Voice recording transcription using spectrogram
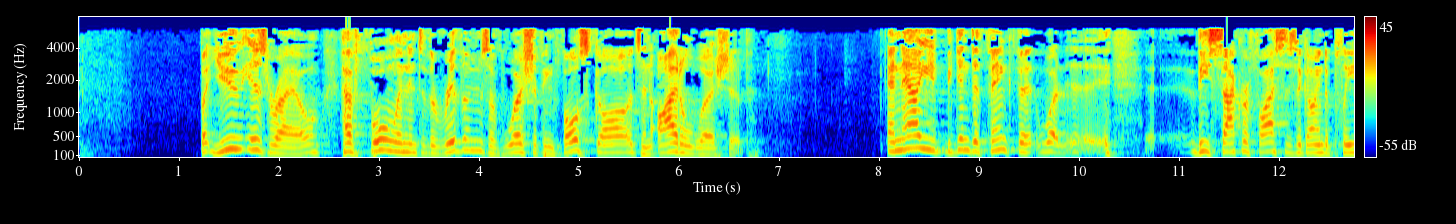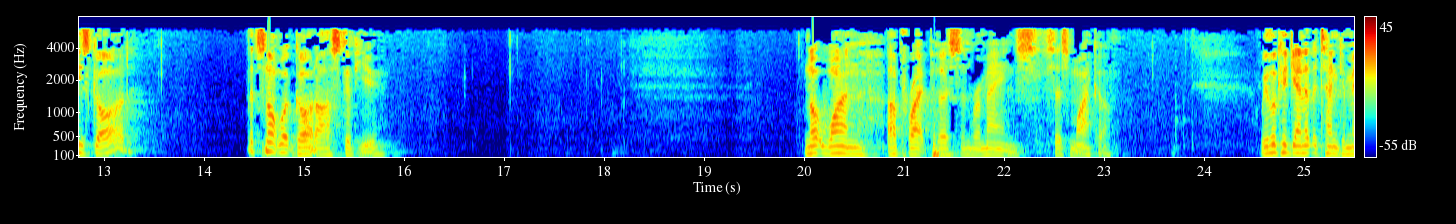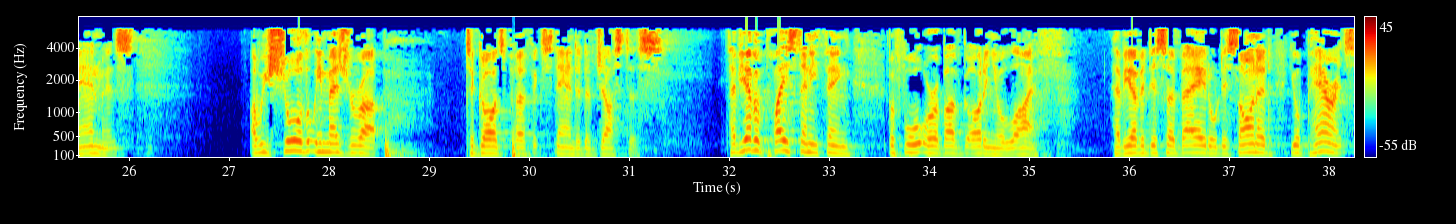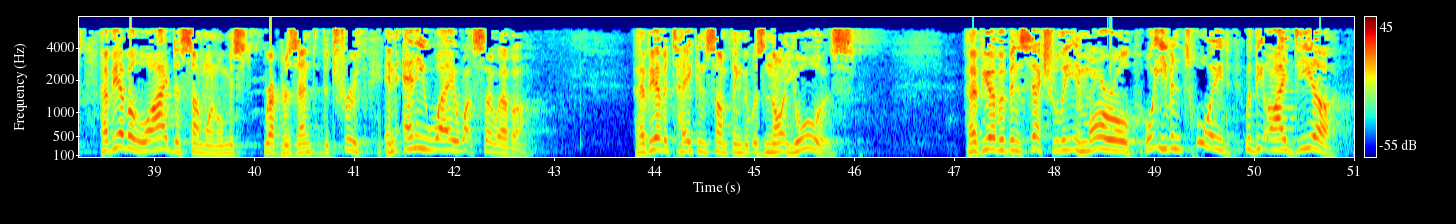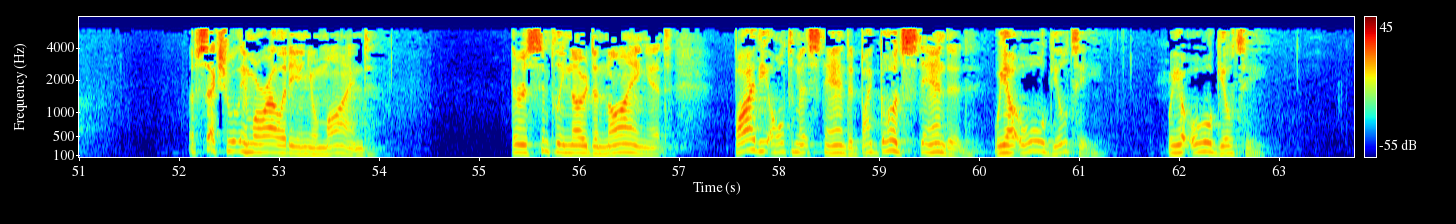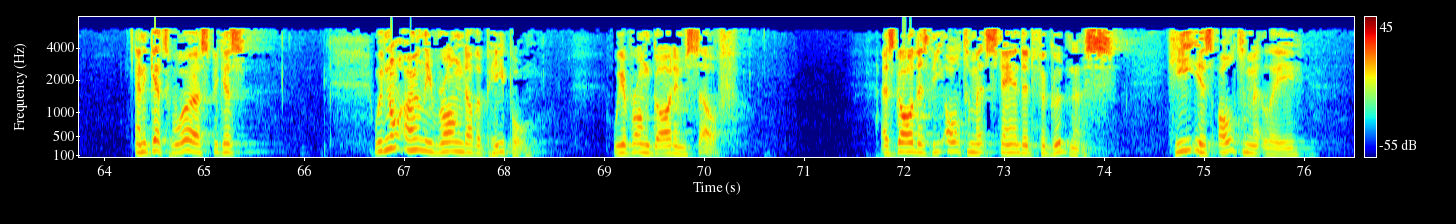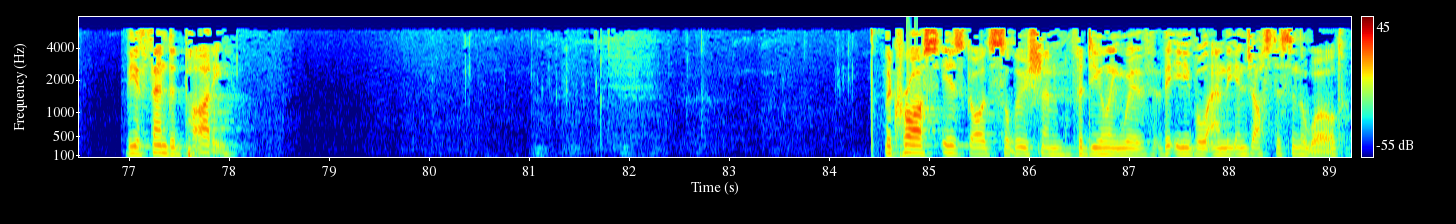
But you, Israel, have fallen into the rhythms of worshipping false gods and idol worship. And now you begin to think that what, uh, these sacrifices are going to please God? That's not what God asks of you. Not one upright person remains, says Micah. We look again at the Ten Commandments. Are we sure that we measure up to God's perfect standard of justice? Have you ever placed anything before or above God in your life? Have you ever disobeyed or dishonored your parents? Have you ever lied to someone or misrepresented the truth in any way whatsoever? Have you ever taken something that was not yours? Have you ever been sexually immoral or even toyed with the idea of sexual immorality in your mind? There is simply no denying it. By the ultimate standard, by God's standard, we are all guilty. We are all guilty. And it gets worse because we've not only wronged other people, we have wronged God Himself. As God is the ultimate standard for goodness, He is ultimately the offended party. The cross is God's solution for dealing with the evil and the injustice in the world.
